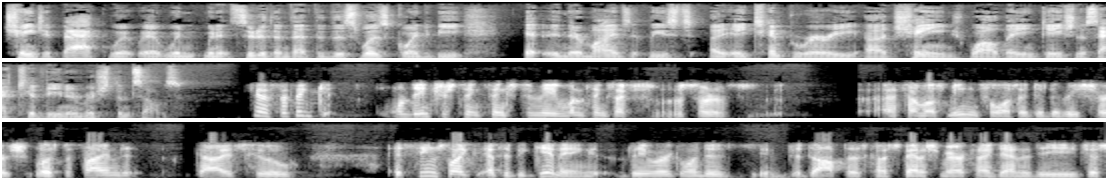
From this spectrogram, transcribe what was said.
change it back when when it suited them. That this was going to be in their minds at least, a, a temporary uh, change while they engage in this activity and enrich themselves. Yes, I think one of the interesting things to me, one of the things I sort of I found most meaningful as I did the research was to find guys who it seems like at the beginning they were going to adopt this kind of Spanish American identity just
